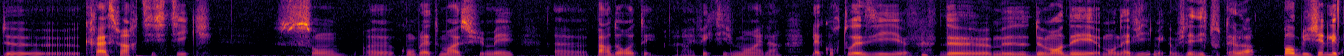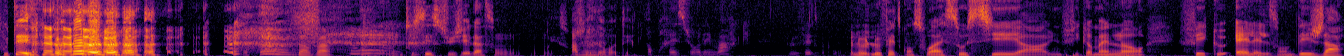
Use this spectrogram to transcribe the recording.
de création artistique sont euh, complètement assumés euh, par Dorothée. Alors effectivement, elle a la courtoisie de me demander mon avis, mais comme je l'ai dit tout à l'heure, pas obligé de l'écouter. sympa Donc, tous ces sujets-là sont, oui, sont Ah chez ouais. Dorothée. Après, sur les marques, le fait, le, le fait qu'on soit associé à une fille comme Anne-Laure fait que elles, elles ont déjà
